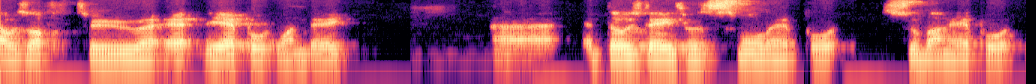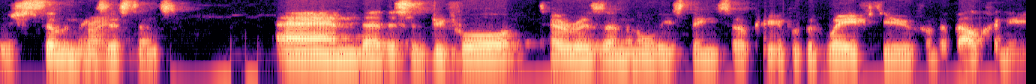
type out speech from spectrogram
I was off to uh, the airport one day uh, at those days was a small airport, Subang Airport, which is still in right. existence. And uh, this is before terrorism and all these things, so people could wave to you from the balcony.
